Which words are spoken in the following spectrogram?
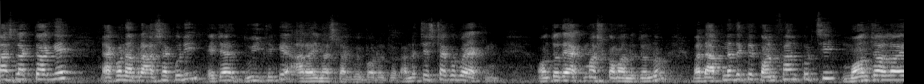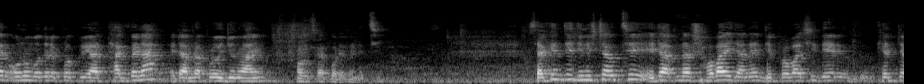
মাস লাগতো আগে, এখন আমরা আশা করি এটা দুই থেকে আড়াই মাস লাগবে বড় আমরা চেষ্টা করব এক অন্তত এক মাস কমানোর জন্য। বাট আপনাদেরকে কনফার্ম করছি, মন্ত্রণালয়ের অনুমোদনের প্রক্রিয়া থাকবে না। এটা আমরা প্রয়োজনীয় আইন সংস্কার করে ফেলেছি। সেকেন্ড যে জিনিসটা হচ্ছে, এটা আপনারা সবাই জানেন যে প্রবাসীদের ক্ষেত্রে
